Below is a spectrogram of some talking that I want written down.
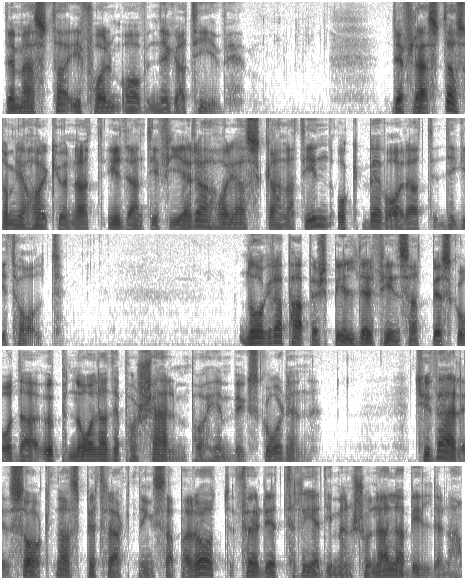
det mesta i form av negativ. De flesta som jag har kunnat identifiera har jag skannat in och bevarat digitalt. Några pappersbilder finns att beskåda uppnålade på skärm på hembygdsgården. Tyvärr saknas betraktningsapparat för de tredimensionella bilderna.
